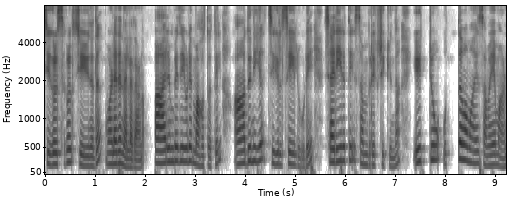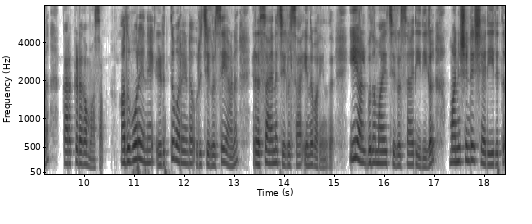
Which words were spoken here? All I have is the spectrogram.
ചികിത്സകൾ ചെയ്യുന്നത് വളരെ നല്ലതാണ്. പാരമ്പര്യയുടെ മഹത്വത്തിൽ ആധുനിക ചികിത്സയിലൂടെ ശരീരത്തെ സംരക്ഷിക്കുന്ന ഏറ്റവും ഉത്തമമായ സമയമാണ് കർക്കിടക മാസം. അതുപോലെ തന്നെ എടുത്തു പറയേണ്ട ഒരു ചികിത്സയാണ് രസായന ചികിത്സ എന്ന് പറയുന്നത്. ഈ അത്ഭുതമായ ചികിത്സാ രീതികൾ മനുഷ്യന്റെ ശരീരത്ത്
